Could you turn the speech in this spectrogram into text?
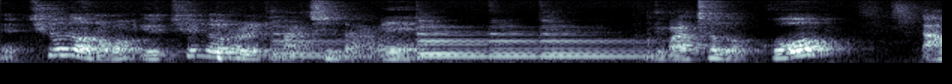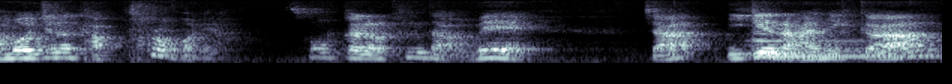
예, 튜너로 이 튜너를 이렇게 맞춘 다음에 이렇게 맞춰놓고 나머지는 다 풀어버려. 손가락을 푼 다음에 자 이게 라니까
